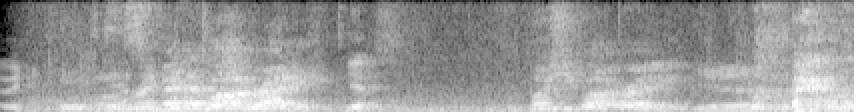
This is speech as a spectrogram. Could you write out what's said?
Okay, stand right here. bot ready. Yes. Pushy bot ready. Yes.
